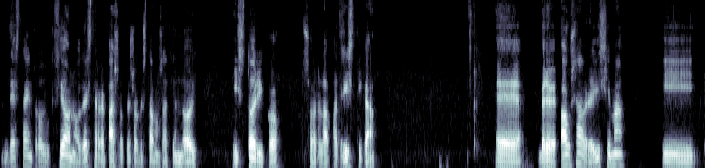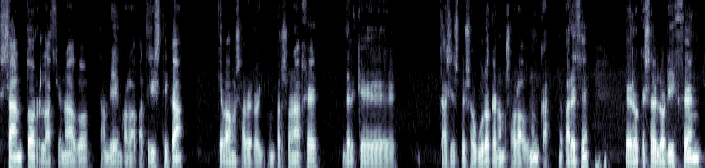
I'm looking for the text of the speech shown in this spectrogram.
de esta introducción o de este repaso, que es lo que estamos haciendo hoy, histórico, sobre la patrística, eh, breve pausa, brevísima, y santo relacionado también con la patrística que vamos a ver hoy. Un personaje del que casi estoy seguro que no hemos hablado nunca, me parece, pero que es el origen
